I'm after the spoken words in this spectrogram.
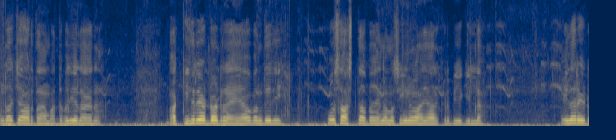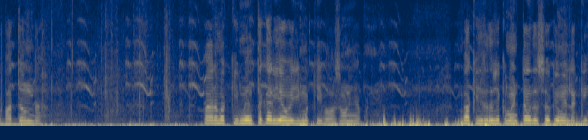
ਉਹਦਾ ਚਾਰ ਤਾਂ ਵੱਧ ਵਧੀਆ ਲੱਗਦਾ। ਬਾਕੀ ਸਿਰੇ ਅੱਡੋ ਅੱਡ ਰਹੇ ਆ ਬੰਦੇ ਦੀ। ਉਹ ਸਸਤਾ ਪੈ ਜਾਂਦਾ ਮਸ਼ੀਨ ਵਾਲਾ 1000 ਰੁਪਏ ਕਿੱਲਾ। ਇਹਦਾ ਰੇਟ ਵੱਧ ਹੁੰਦਾ। ਪਰ ਮੱਕੀ ਮਿਹਨਤ ਕਰੀ ਆ ਉਹ ਜੀ, ਮੱਕੀ ਬਹੁਤ ਸੋਹਣੀ ਆਪਣੀ। ਬਾਕੀ ਫਿਰ ਤੁਸੀਂ ਕਮੈਂਟਾਂ 'ਚ ਦੱਸੋ ਕਿਵੇਂ ਲੱਗੀ।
